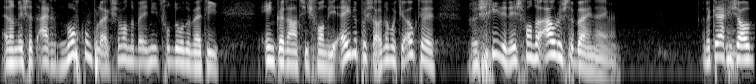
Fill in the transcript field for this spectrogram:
En dan is het eigenlijk nog complexer, want dan ben je niet voldoende met die incarnaties van die ene persoon. Dan moet je ook de geschiedenis van de ouders erbij nemen. En dan krijg je zo'n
